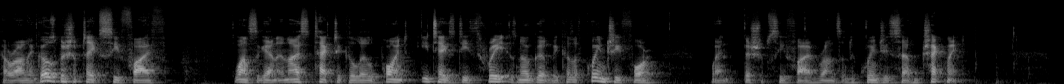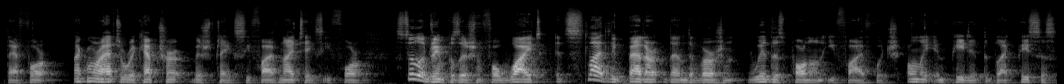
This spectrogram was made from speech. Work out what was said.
Caruana goes bishop takes c5 once again, a nice tactical little point. e takes d3 is no good because of queen g4 when bishop c5 runs into queen g7 checkmate. Therefore, Nakamura had to recapture, bishop takes c5, knight takes e4. Still a dream position for white. It's slightly better than the version with this pawn on e5, which only impeded the black pieces,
